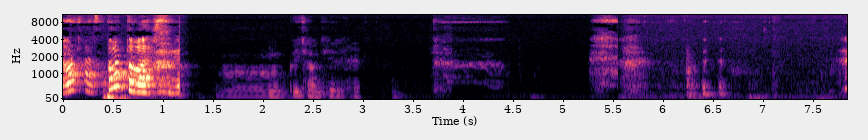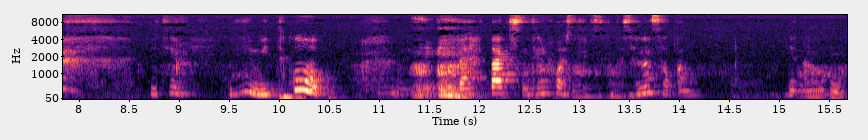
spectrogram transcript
Уурлахаар дуутаа байна. Би чамд хэрэг хайр. Би тийм миний мэдгүй байх та гэсэн тэрхүү бас сонин содан яна.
